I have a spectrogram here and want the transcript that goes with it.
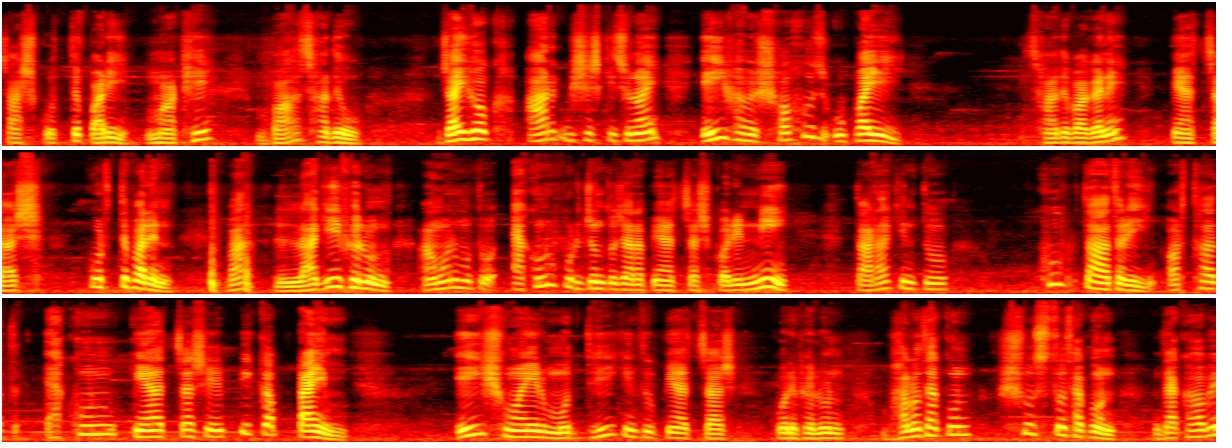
চাষ করতে পারি মাঠে বা ছাদেও। যাই হোক, আর বিশেষ কিছু নয়, এইভাবে সহজ উপায়েই ছাদে বাগানে পেঁয়াজ চাষ করতে পারেন। বা লাগিয়ে ফেলুন। আমার মতো এখনও পর্যন্ত যারা পেঁয়াজ চাষ করেননি, তারা কিন্তু খুব তাড়াতাড়ি, অর্থাৎ এখন পেঁয়াজ চাষের পিক আপ টাইম এই সময়ের মধ্যেই কিন্তু পেঁয়াজ চাষ করে ফেলুন। ভালো থাকুন, সুস্থ থাকুন। দেখা হবে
